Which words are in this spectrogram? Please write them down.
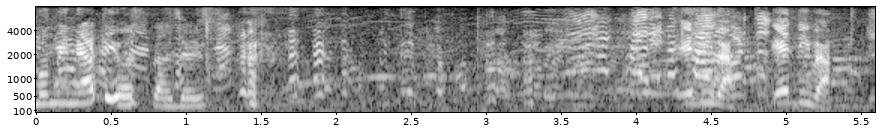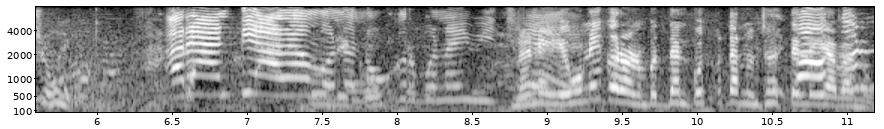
મમ્મી ત્યાંથી હસતા જઈશ. એ દીવા એ દીવા શું? અરે આંટી આના મને નોકર બનાવી છે. નહીં એવું નહીં કરવાનું બધાને પોતપોતાનું જાતે લઈ આવવાનું.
